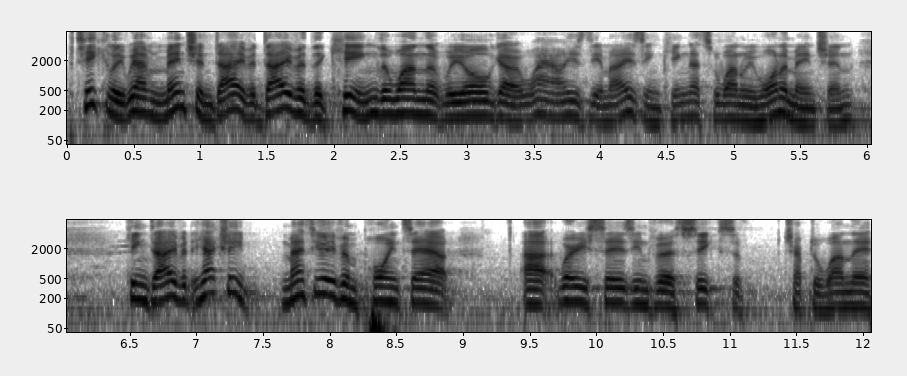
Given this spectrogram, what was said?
Particularly, we haven't mentioned David. David, the king, the one that we all go, wow, he's the amazing king. That's the one we want to mention. King David, he actually, Matthew even points out uh, where he says in verse 6 of chapter 1 there.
